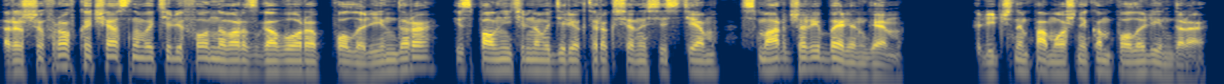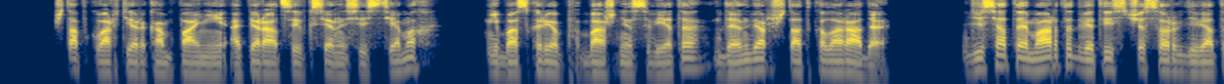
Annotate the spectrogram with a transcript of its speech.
Расшифровка частного телефонного разговора Пола Линдера, исполнительного директора ксеносистем, с Марджори Беллингем, личным помощником Пола Линдера. Штаб-квартира компании операций в ксеносистемах, небоскреб Башня Света, Денвер, штат Колорадо. 10 марта 2049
